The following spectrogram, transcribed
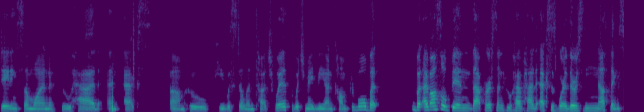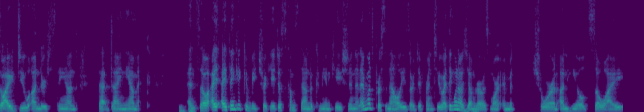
dating someone who had an ex um, who he was still in touch with, which made me uncomfortable. But but I've also been that person who have had exes where there's nothing. So I do understand that dynamic. Mm-hmm. And so I, I think it can be tricky. It just comes down to communication, and everyone's personalities are different too. I think when I was mm-hmm. younger, I was more immature and unhealed, so I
